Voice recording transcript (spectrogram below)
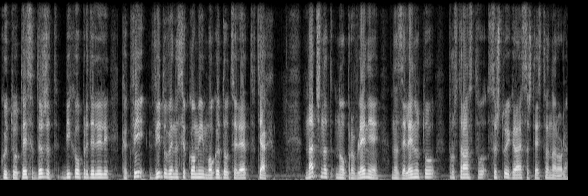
които те съдържат, биха определили какви видове насекоми могат да оцелеят в тях. Начинът на управление на зеленото пространство също играе съществена роля.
